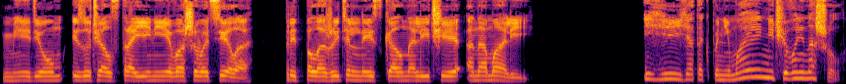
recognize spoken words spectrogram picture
Медиум изучал строение вашего тела, предположительно искал наличие аномалий. И, я так понимаю, ничего не нашел.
